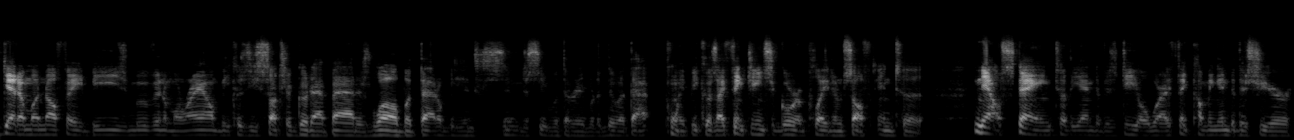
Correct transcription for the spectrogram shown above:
get him enough ABs, moving him around because he's such a good at bat as well. But that'll be interesting to see what they're able to do at that point because I think Jean Segura played himself into now staying to the end of his deal. Where I think coming into this year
